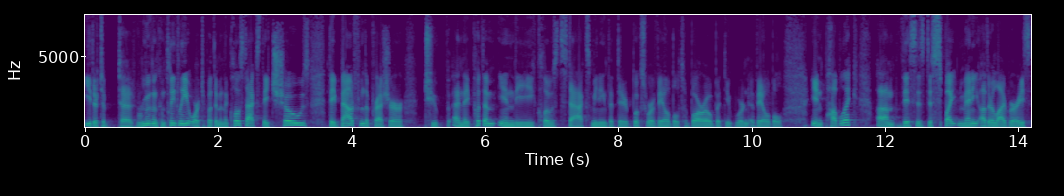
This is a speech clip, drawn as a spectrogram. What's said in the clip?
either to, to remove them completely or to put them in the closed stacks. They chose, they bowed from the pressure to, and they put them in the closed stacks, meaning that their books were available to borrow, but they weren't available in public. Um, this is despite many other libraries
